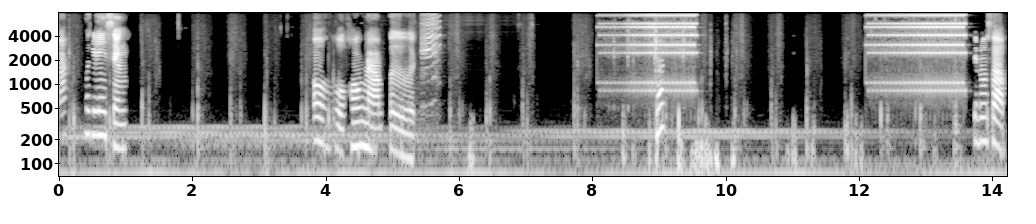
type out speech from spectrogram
อะเมื่อกี้ได้ยินเสียง โอ้โห ห้องน้ำเปิดฮะเป็นโทรศัพท์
